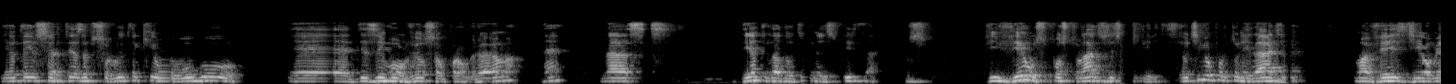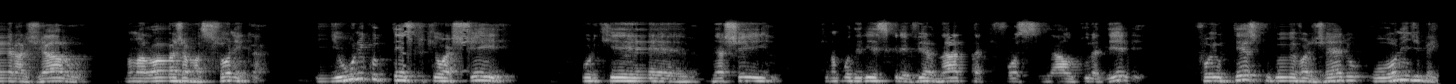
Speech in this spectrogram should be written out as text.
E eu tenho certeza absoluta que o Hugo é, desenvolveu seu programa, né, nas, dentro da doutrina espírita, os, viveu os postulados espíritas. Eu tive a oportunidade, uma vez, de homenageá-lo numa loja maçônica, e o único texto que eu achei, porque me achei que não poderia escrever nada que fosse à altura dele, foi o texto do Evangelho O Homem de Bem.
